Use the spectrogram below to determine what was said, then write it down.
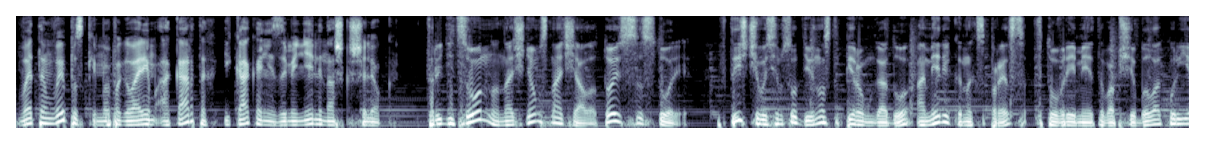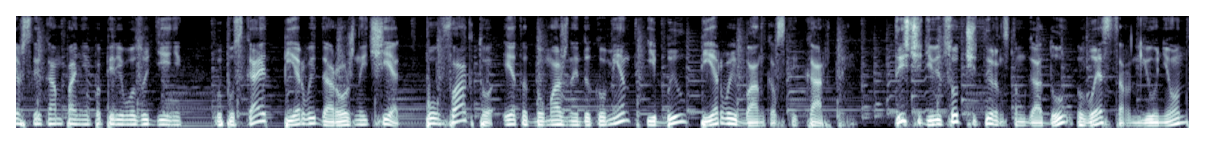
В этом выпуске мы поговорим о картах и как они заменили наш кошелек. Традиционно начнем сначала, то есть с истории. В 1891 году American Express, в то время это вообще была курьерская компания по перевозу денег, выпускает первый дорожный чек. По факту этот бумажный документ и был первой банковской картой. В 1914 году Western Union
